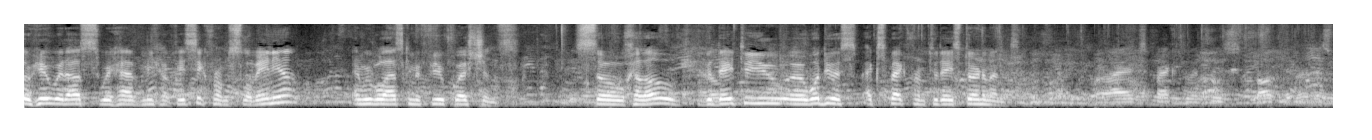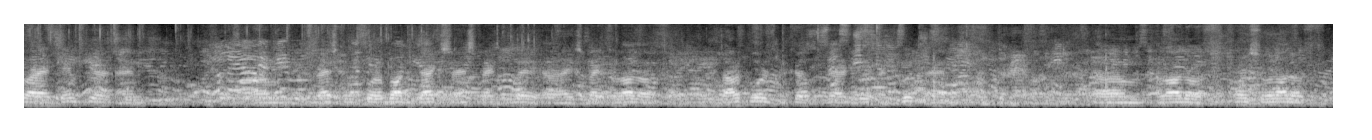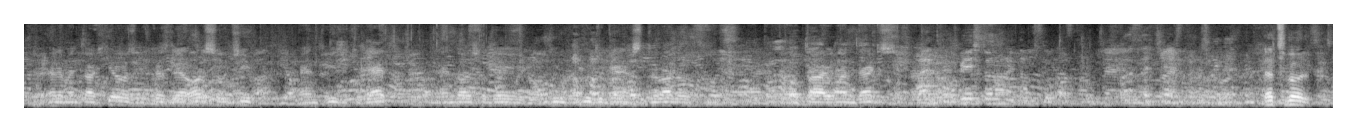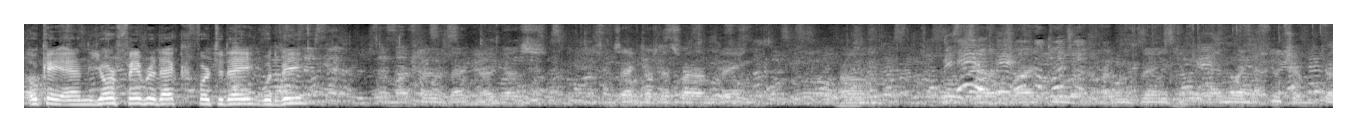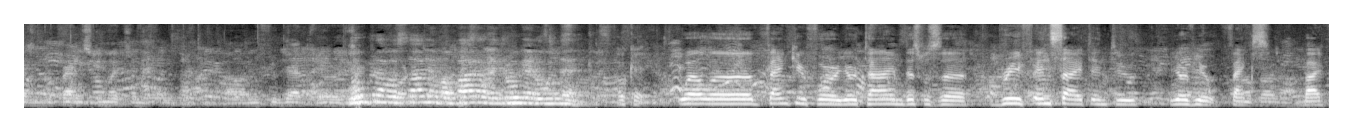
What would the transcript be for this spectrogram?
So here with us we have Miha Flisek from Slovenia, and we will ask him a few questions. So hello, good day to you. Uh, what do you expect from today's tournament? Well, I expect to at least talk. Uh, that's why I came here. And um, asked me before about the decks. I expect today. I expect a lot of Dark Worlds because they are cheap and good, and a lot of also a lot of elemental heroes because they are also cheap and easy to get, and also they do good against a lot of one decks. That's about it. Okay, and your favorite deck for today would be? And my favorite deck, I guess, Inzektors. That's why I'm playing. Um, I be playing it more in the future because it depends too much on um, if you get. Upravo stavljamo parove druge runde. Okay. Well, uh, thank you for your time. This was a brief insight into your view. Thanks. Bye.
